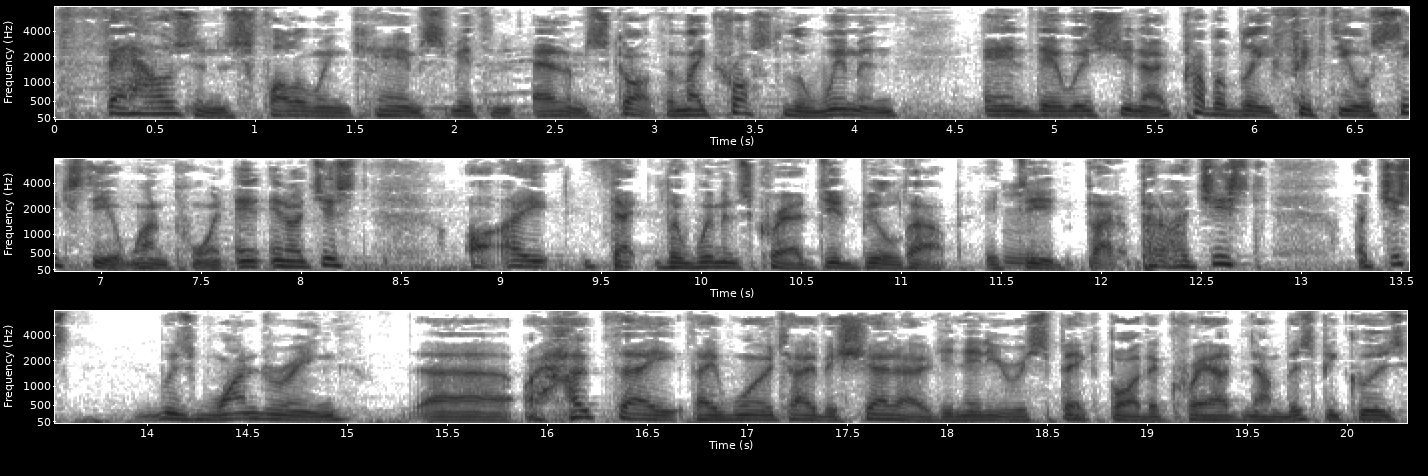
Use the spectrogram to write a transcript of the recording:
thousands following Cam Smith and Adam Scott. Then they crossed to the women, and there was, you know, probably 50 or 60 at one point. And, and I just, I that the women's crowd did build up. It did, but but I just, I just was wondering. Uh, I hope they, they weren't overshadowed in any respect by the crowd numbers because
